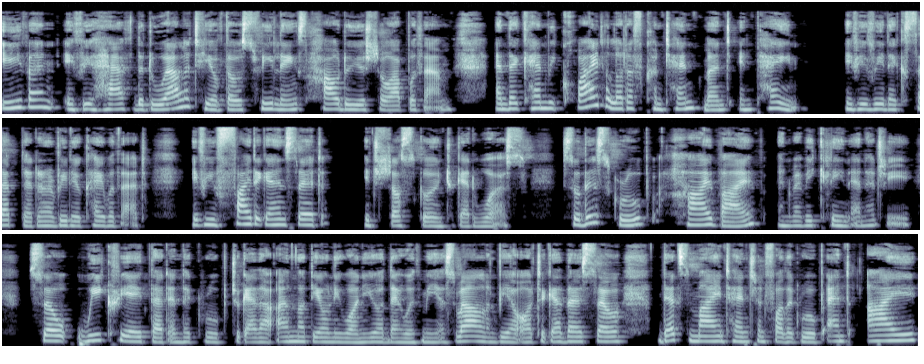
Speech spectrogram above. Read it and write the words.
even if you have the duality of those feelings, how do you show up with them? And there can be quite a lot of contentment in pain if you really accept it and are really okay with that. If you fight against it, it's just going to get worse. So this group, high vibe and very clean energy. So we create that in the group together. I'm not the only one. You're there with me as well. And we are all together. So that's my intention for the group. And I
